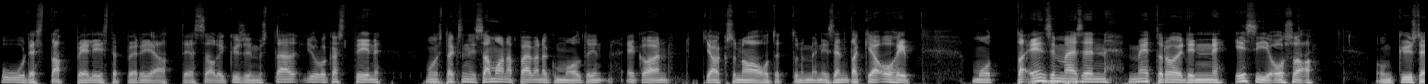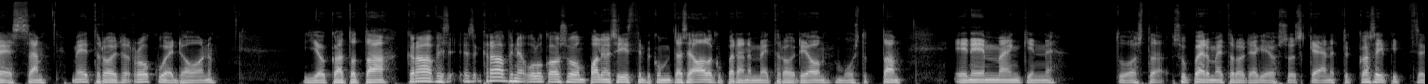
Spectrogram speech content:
uudesta pelistä periaatteessa oli kysymys. Tämä julkaistiin muistaakseni samana päivänä, kun me oltiin ekaan jakso nauhoitettu, niin meni sen takia ohi. Mutta ensimmäisen Metroidin esiosa on kyseessä, Metroid Roquedon, joka tota, graafis, graafinen ulkoasu on paljon siistimpi kuin mitä se alkuperäinen Metroid on, muistuttaa enemmänkin tuosta Super Metroidiakin, jos olisi käännetty 8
